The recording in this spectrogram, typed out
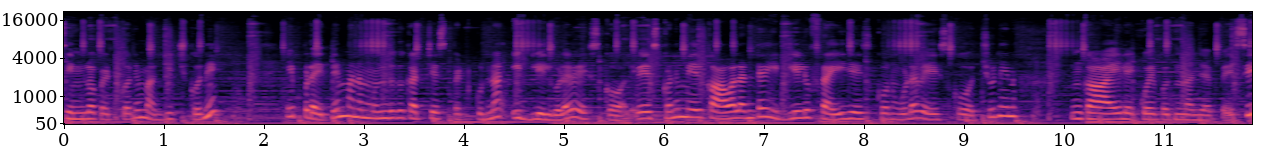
సిమ్లో పెట్టుకొని మగ్గించుకొని ఇప్పుడైతే మనం ముందుగా కట్ చేసి పెట్టుకున్న ఇడ్లీలు కూడా వేసుకోవాలి. వేసుకొని మీరు కావాలంటే ఇడ్లీలు ఫ్రై చేసుకొని కూడా వేసుకోవచ్చు. నేను ఇంకా ఆయిల్ ఎక్కువైపోతుందని చెప్పేసి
